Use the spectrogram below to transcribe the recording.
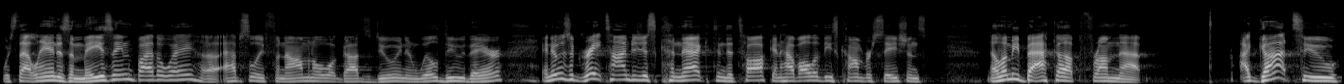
which that land is amazing, by the way. Uh, absolutely phenomenal what God's doing and will do there. And it was a great time to just connect and to talk and have all of these conversations. Now, let me back up from that. I got to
